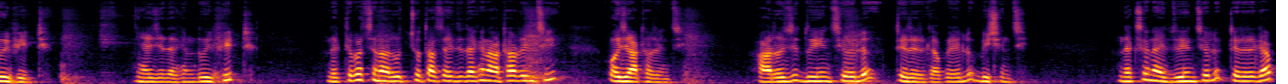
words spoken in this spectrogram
দুই ফিট এই যে দেখেন, দুই ফিট দেখতে পাচ্ছেন? আর উচ্চতা আছে এই যে দেখেন, আঠারো ইঞ্চি। ওই যে আঠারো ইঞ্চি। আর ওই যে দুই ইঞ্চি হইল টেরের কাপ এই হলো বিশ ইঞ্চি। দেখছেন? এই দুই ইঞ্চি হলো টেরের কাপ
